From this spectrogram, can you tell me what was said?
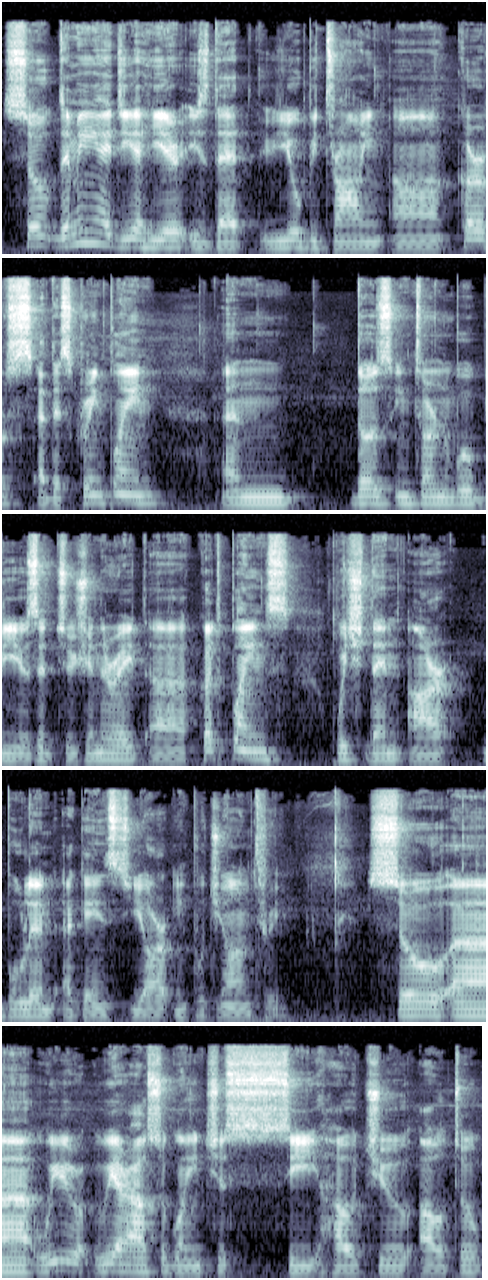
So the main idea here is that you'll be drawing uh, curves at the screen plane and those in turn will be used to generate uh, cut planes which then are boolean against your input geometry. So uh, we, we are also going to see how to auto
